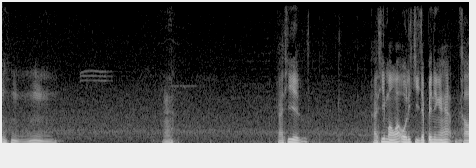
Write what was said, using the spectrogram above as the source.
อือหืออะใครที่ ใครที่มองว่าโอริกิจะเป็นยังไงฮะเขา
